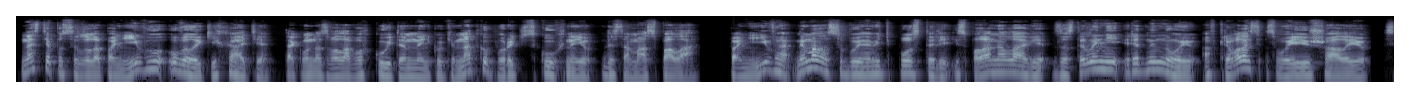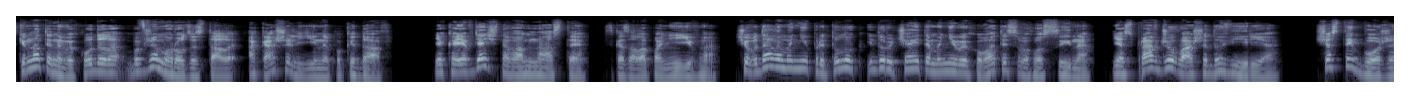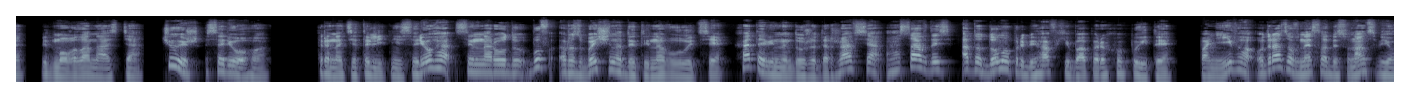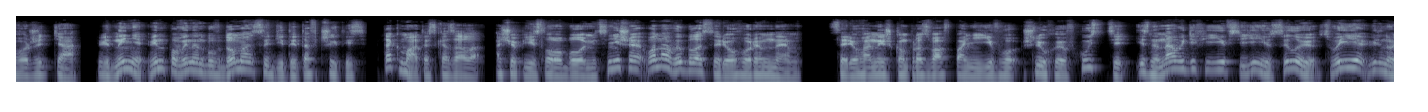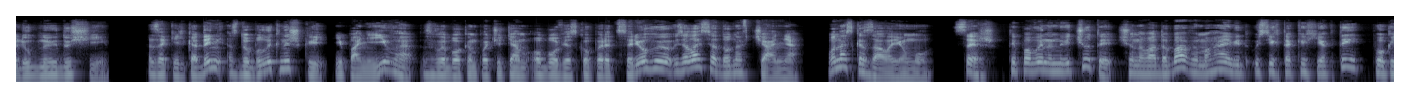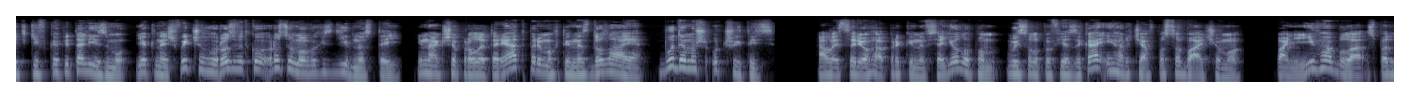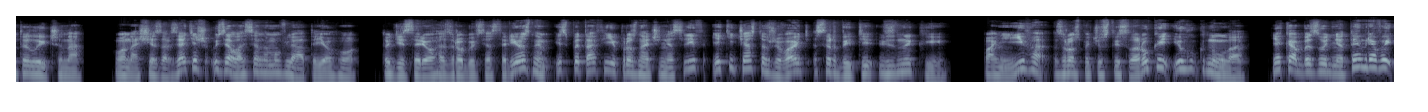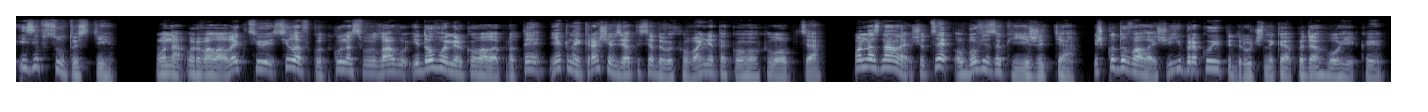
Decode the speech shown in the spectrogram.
Настя поселила пані Євгу у великій хаті, так вона звала вогку й темненьку кімнатку поруч з кухнею, де сама спала. Пані Євга не мала з собою навіть постелі і спала на лаві, застеленій рядниною, а вкривалась своєю шалею. З кімнати не виходила, бо вже морози стали, а кашель її не покидав. Яка я вдячна вам, Насте, сказала пані Євга, що ви дали мені притулок і доручаєте мені виховати свого сина. Я справджу ваше довір'я. Щасти Боже, відмовила Настя. Чуєш, Серього? Тринадцятилітній Серега, син народу, був розбещена дитина вулиці. Хата він не дуже держався, гасав десь, а додому прибігав хіба перехопити. Пані Євга одразу внесла дисонанс в його життя. Віднині він повинен був вдома сидіти та вчитись. Так мати сказала, а щоб її слово було міцніше, вона вибила Серегу ремнем. Серега нишком прозвав пані Євгу шлюхою в хустці і зненавидів її всією силою своєї вільнолюбної душі. За кілька день здобули книжки, і пані Євга з глибоким почуттям обов'язку перед Серегою взялася до навчання. Вона сказала йому Серж, ти повинен відчути, що нова доба вимагає від усіх таких, як ти, покидьків капіталізму, якнайшвидшого розвитку розумових здібностей, інакше пролетаріат перемогти не здолає, будемо ж учитись. Але Серега прикинувся йолопом, висолопив язика і гарчав по собачому. Пані Євга була спантеличена, вона ще завзятіш узялася намовляти його. Тоді Серега зробився серйозним і спитав її про значення слів, які часто вживають сердиті візники. Пані Іва з розпачу стисла руки і гукнула Яка безодня темряви і зіпсутості. Вона урвала лекцію, сіла в кутку на свою лаву і довго міркувала про те, як найкраще взятися до виховання такого хлопця. Вона знала, що це обов'язок її життя, і шкодувала, що їй бракує підручника педагогіки.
